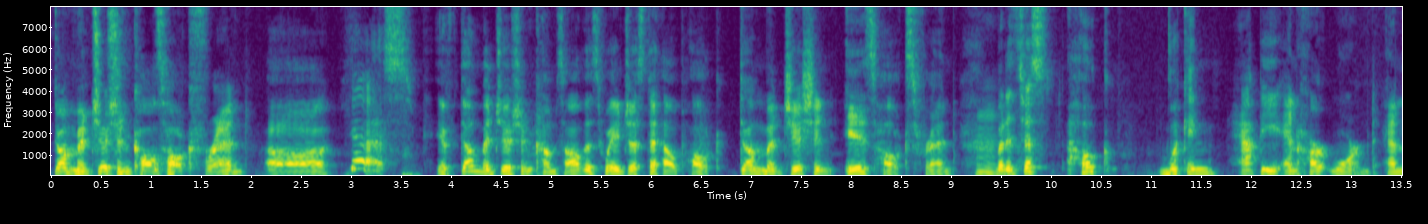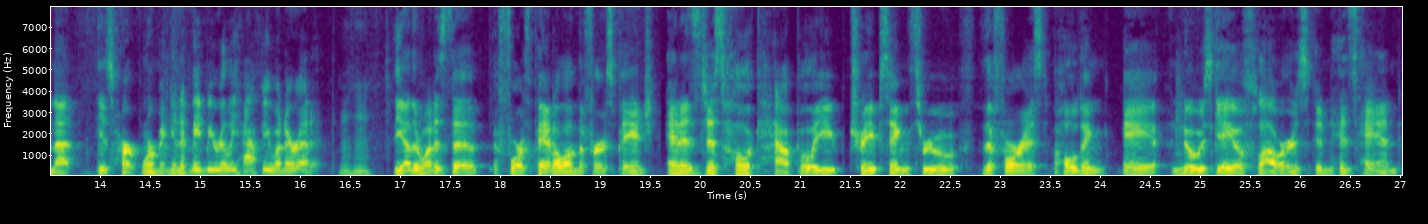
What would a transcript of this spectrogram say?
Dumb magician calls Hulk friend? Uh yes. If dumb magician comes all this way just to help Hulk, dumb magician is Hulk's friend. Hmm. But it's just Hulk looking happy and heart warmed, and that is heartwarming, and it made me really happy when I read it. Mm-hmm. The other one is the fourth panel on the first page, and it's just Hulk happily traipsing through the forest, holding a nosegay of flowers in his hand.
